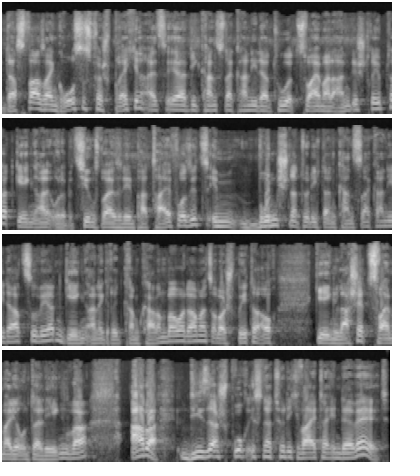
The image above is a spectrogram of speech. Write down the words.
Das war sein großes Versprechen, als er die Kanzlerkandidatur zweimal angestrebt hat, gegen eine, oder beziehungsweise den Parteivorsitz, im Wunsch natürlich dann Kanzlerkandidat zu werden, gegen Annegret Kramp-Karrenbauer damals, aber später auch gegen Laschet, zweimal ja unterlegen war. Aber dieser Spruch ist natürlich weiter in der Welt.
